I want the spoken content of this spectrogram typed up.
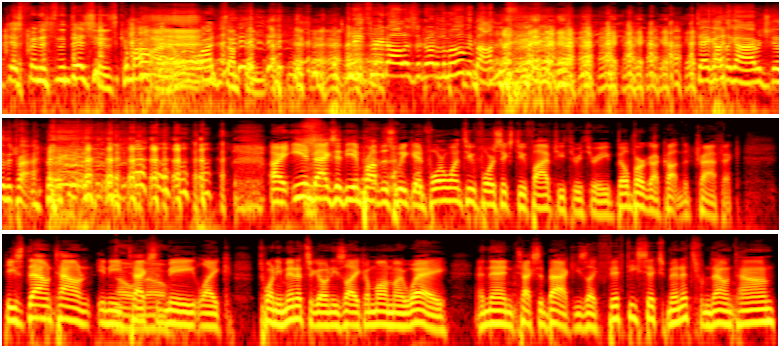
Just finish the dishes. Come on. I want to watch something. I need three dollars to go to the movie, Buns. Take out the garbage, do the trash. All right, Ian Bagg's at the Improv this weekend, 412-462-5233. Bill Burr got caught in the traffic. He's downtown, and he Oh, texted no. me like 20 minutes ago, and he's like, I'm on my way. And then texted back. He's like, 56 minutes from downtown?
